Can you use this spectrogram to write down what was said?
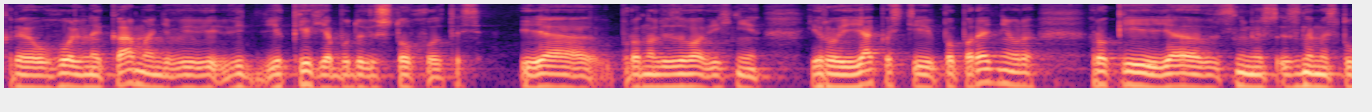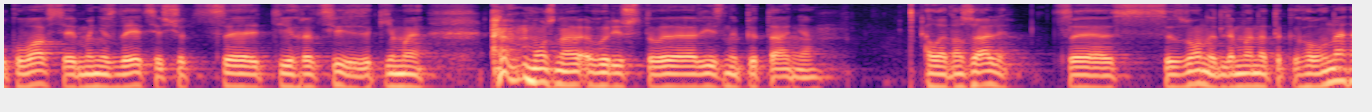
креогольний камень, від яких я буду відштовхуватись. І я проаналізував їхні ігрові якості попередні роки. Я з ними, з ними спілкувався, і мені здається, що це ті гравці, з якими можна вирішити різні питання. Але, на жаль, це сезон, і для мене таке головне.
